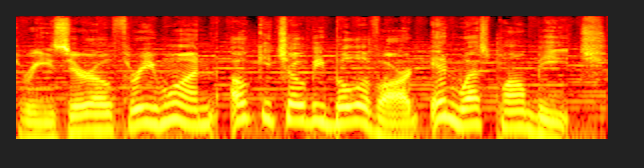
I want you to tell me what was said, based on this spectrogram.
3031 Okeechobee Boulevard in West Palm Beach.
